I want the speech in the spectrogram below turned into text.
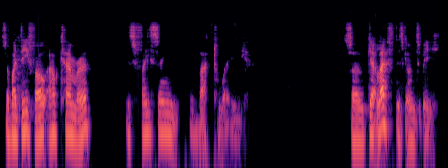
So by default, our camera is facing that way. So get left is going to be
